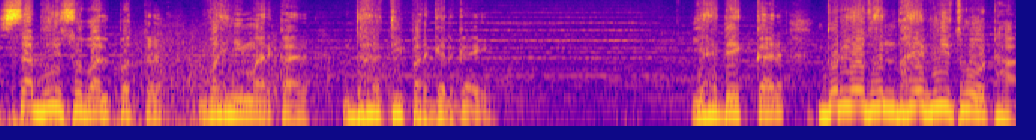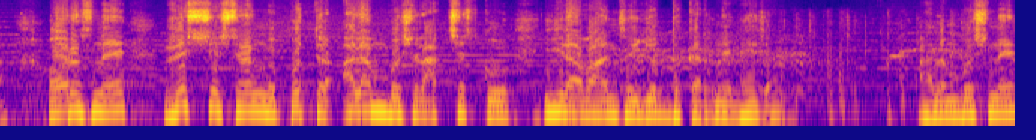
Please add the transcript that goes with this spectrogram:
सभी सुबल पुत्र वहीं मरकर धरती पर गिर गए। यह देखकर दुर्योधन भयभीत हो उठा और उसने ऋष्य श्रृंग पुत्र अलम्बुश राक्षस को ईरावान से युद्ध करने भेजा। अलम्बुश ने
